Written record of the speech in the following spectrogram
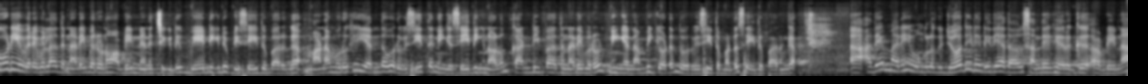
கூடிய விரைவில் அது நடைபெறணும் அப்படின்னு நினச்சிக்கிட்டு வேண்டிக்கிட்டு இப்படி செய்து பாருங்கள் மனமுருக எந்த ஒரு விஷயத்தை நீங்கள் செய்தீங்கனாலும் கண்டிப்பாக அது நடைபெறும். நீங்கள் நம்பிக்கையோட இந்த ஒரு விஷயத்தை மட்டும் செய்து பாருங்கள் அதே மாதிரி உங்களுக்கு ஜோதிட ரீதியாக ஏதாவது சந்தேகம் இருக்குது அப்படின்னா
